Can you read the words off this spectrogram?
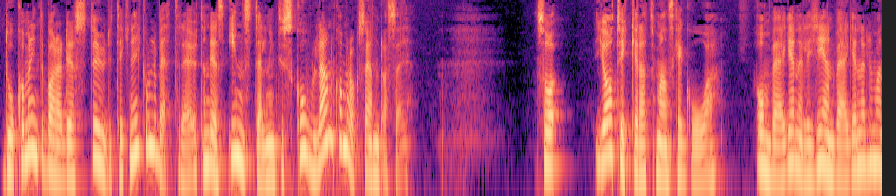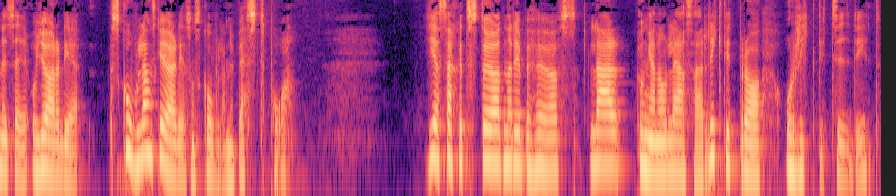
då kommer inte bara deras studieteknik att bli bättre, utan deras inställning till skolan kommer också ändra sig. Så jag tycker att man ska gå omvägen eller genvägen eller hur man nu säger och göra det. Skolan ska göra det som skolan är bäst på. Ge särskilt stöd när det behövs. Lär ungarna att läsa riktigt bra och riktigt tidigt.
